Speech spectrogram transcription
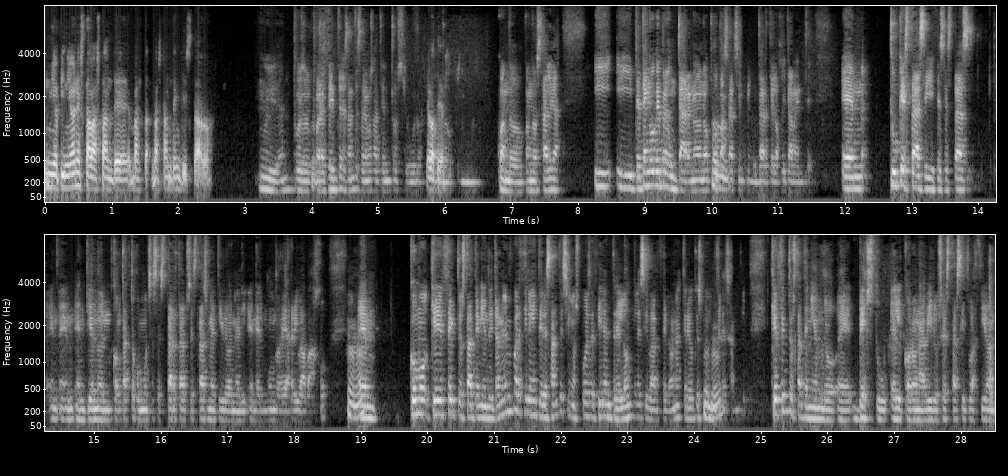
en mi opinión, está bastante, bastante enquistado. Muy bien, pues parece interesante, estaremos atentos seguro. Gracias. Cuando, cuando, cuando salga. Y, y, te tengo que preguntar, no, no puedo pasar sin preguntarte, lógicamente. Eh, tú que estás y dices, estás, en, en, entiendo, en contacto con muchas startups, estás metido en el, en el mundo de arriba abajo. Uh -huh. eh, cómo, qué efecto está teniendo. Y también me parecería interesante si nos puedes decir entre Londres y Barcelona, creo que es muy uh -huh. interesante. ¿Qué efecto está teniendo, eh, ves tú, el coronavirus, esta situación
